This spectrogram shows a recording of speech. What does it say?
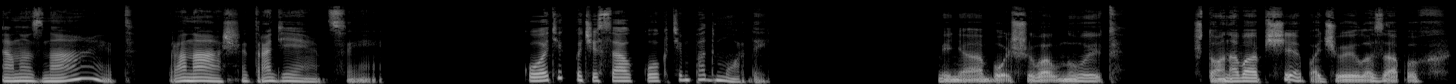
Она знает про наши традиции. Котик почесал когтем под мордой. Меня больше волнует, что она вообще почуяла запах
